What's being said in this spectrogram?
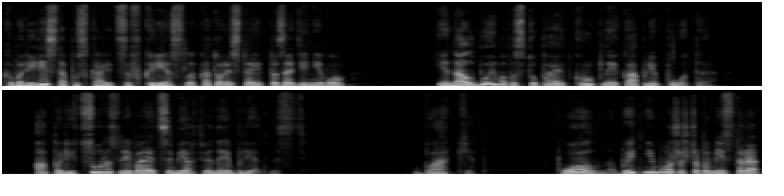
Кавалерист опускается в кресло, которое стоит позади него, и на лбу его выступают крупные капли пота, а по лицу разливается мертвенная бледность. Бакет, полно, быть не может, чтобы мистера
